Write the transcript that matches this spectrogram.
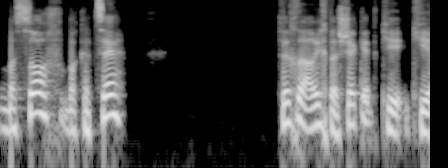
בסוף, בקצה, צריך להעריך את השקט, כי, כי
